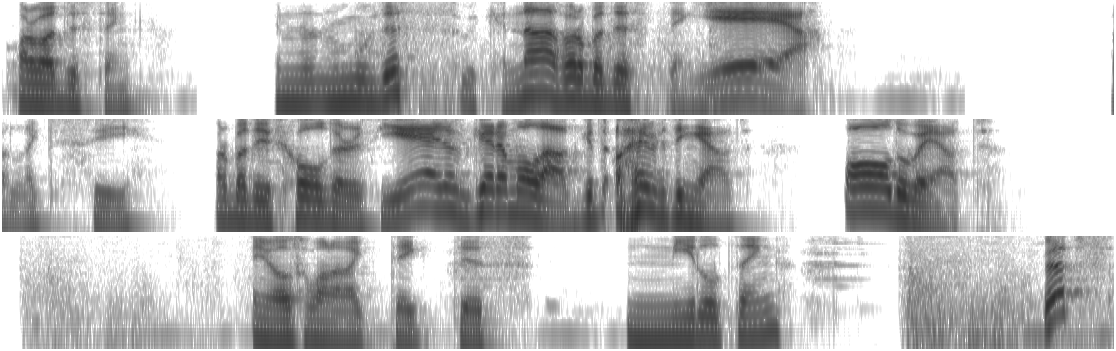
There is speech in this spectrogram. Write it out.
What about this thing? Can we remove this? We cannot. What about this thing? Yeah! I'd like to see. What about these holders? Yeah, just get them all out. Get everything out. All the way out. And you also want to like take this needle thing. Whoops!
